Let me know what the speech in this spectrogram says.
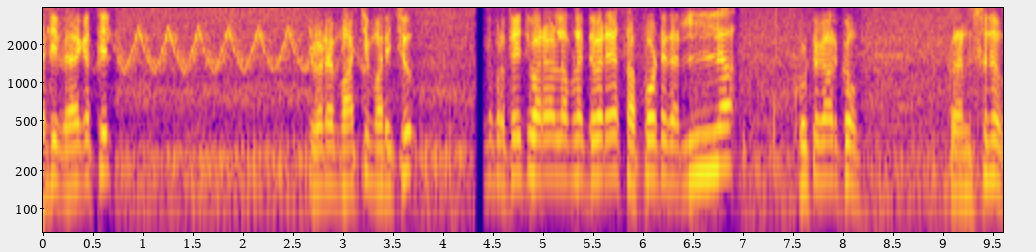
അതിവേഗത്തിൽ ഇവിടെ മാറ്റിമറിച്ചു. പ്രത്യേകിച്ച് പറയാനുള്ള നമ്മൾ ഇതുവരെ സപ്പോർട്ട് ചെയ്ത എല്ലാ കൂട്ടുകാർക്കും ഫ്രണ്ട്സിനും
